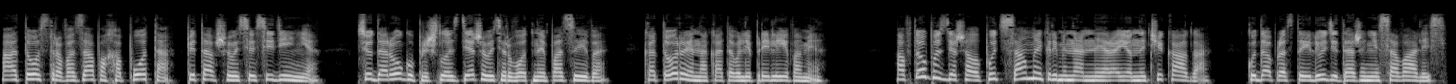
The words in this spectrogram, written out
а от острого запаха пота, впитавшегося в сиденье, всю дорогу пришлось сдерживать рвотные позывы, которые накатывали приливами. Автобус держал путь в самые криминальные районы Чикаго, куда простые люди даже не совались.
